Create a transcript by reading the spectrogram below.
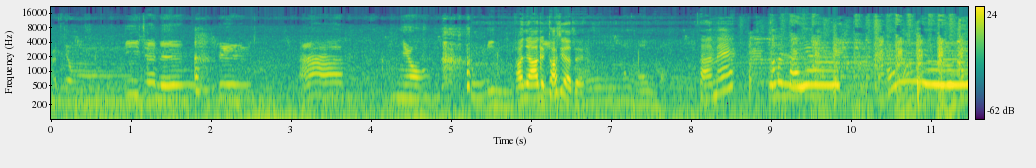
안녕. 이제는 우리 안녕. 아니 아직 다시 해야 돼. 다음에 또 만나요. 안녕.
